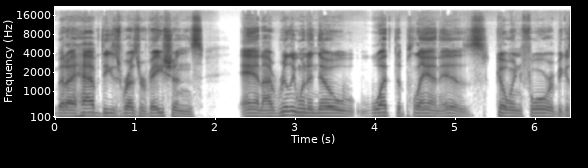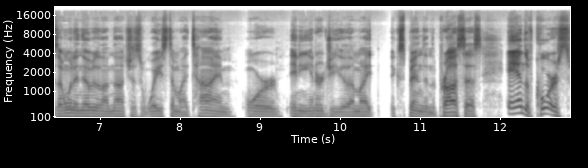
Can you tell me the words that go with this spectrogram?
but I have these reservations and I really want to know what the plan is going forward because I want to know that I'm not just wasting my time or any energy that I might expend in the process. And of course,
